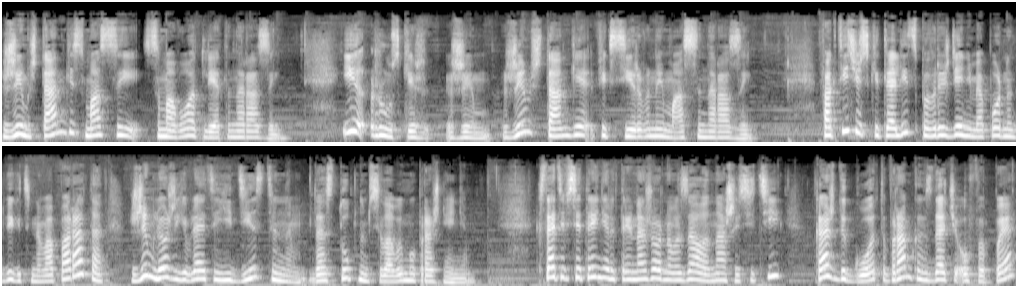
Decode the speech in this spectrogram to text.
Жим штанги с массой самого атлета на разы. И русский жим – жим штанги фиксированной массы на разы. Фактически для лиц с повреждениями опорно-двигательного аппарата жим лежа является единственным доступным силовым упражнением. Кстати, все тренеры тренажерного зала нашей сети каждый год в рамках сдачи ОФП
